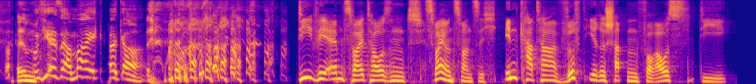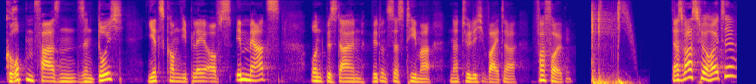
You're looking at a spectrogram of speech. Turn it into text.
ähm, Und hier ist er, Mike Höcker. Die WM 2022 in Katar wirft ihre Schatten voraus. Die Gruppenphasen sind durch. Jetzt kommen die Playoffs im März und bis dahin wird uns das Thema natürlich weiter verfolgen. Das war's für heute.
